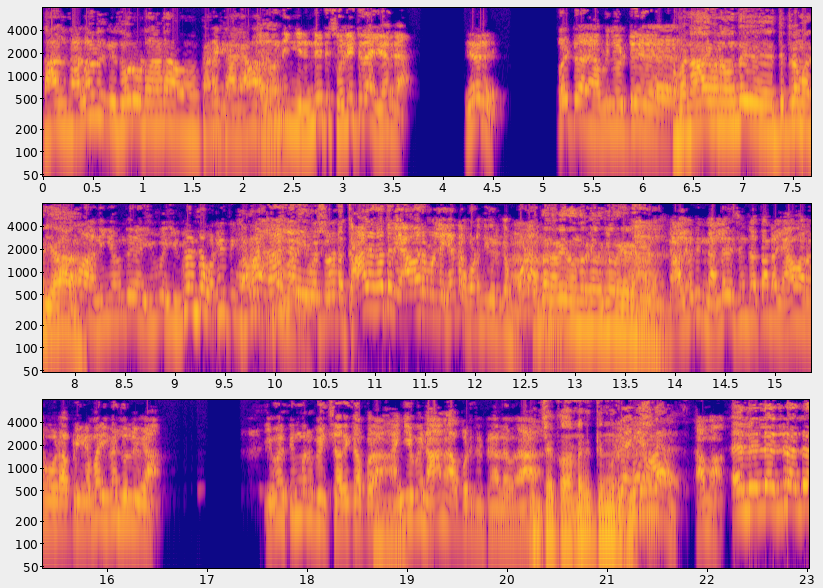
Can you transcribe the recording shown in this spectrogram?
நாலு நல்லவனுக்கு சோறு விடாதடா அவன் கடைக்காயா அது வந்து இங்க நின்னுட்டு சொல்லிட்டு தான் ஏறுறேன். ஏறு. போயிட்டு வரேன் அப்படின்னு சொல்லிட்டு. அப்ப நான் இவனை வந்து திட்டுற மாதிரியா? ஆமா நீங்க வந்து இவன் இவன் தான் ஒன்னே காலங்காலத்துல வியாபாரம் இல்ல ஏன்டா உடஞ்சி இருக்க? போடா. அதான் கடையை வந்திருக்கேன் அதுக்குள்ள கேக்குறீங்க நாலு பேருக்கு நல்லது செஞ்சா தான் வியாபாரம் ஓடும் அப்படிங்கிற மாதிரி இவன் சொல்லுவான். இவன் திமிரு போயிடுச்சு அதுக்கப்புறம் அங்கே போய் நானும் ஆப்படுத்திட்டேன் திமிரு. ஆமா. இல்ல இல்ல இல்ல இல்ல.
